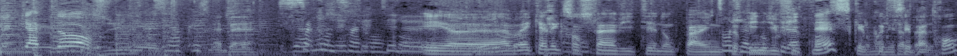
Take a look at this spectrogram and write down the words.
Le 14 juillet. Eh ben. 55 ans. Et euh, avec Alex, on se fait inviter donc par une Attends, copine du fitness qu'elle elle connaissait pas trop.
